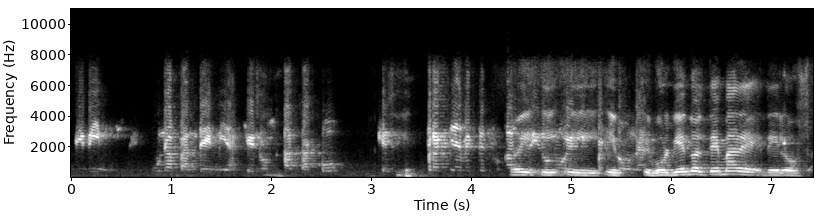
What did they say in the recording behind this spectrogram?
vivimos, una pandemia que nos atacó, que prácticamente y, y, volviendo al tema de, los,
